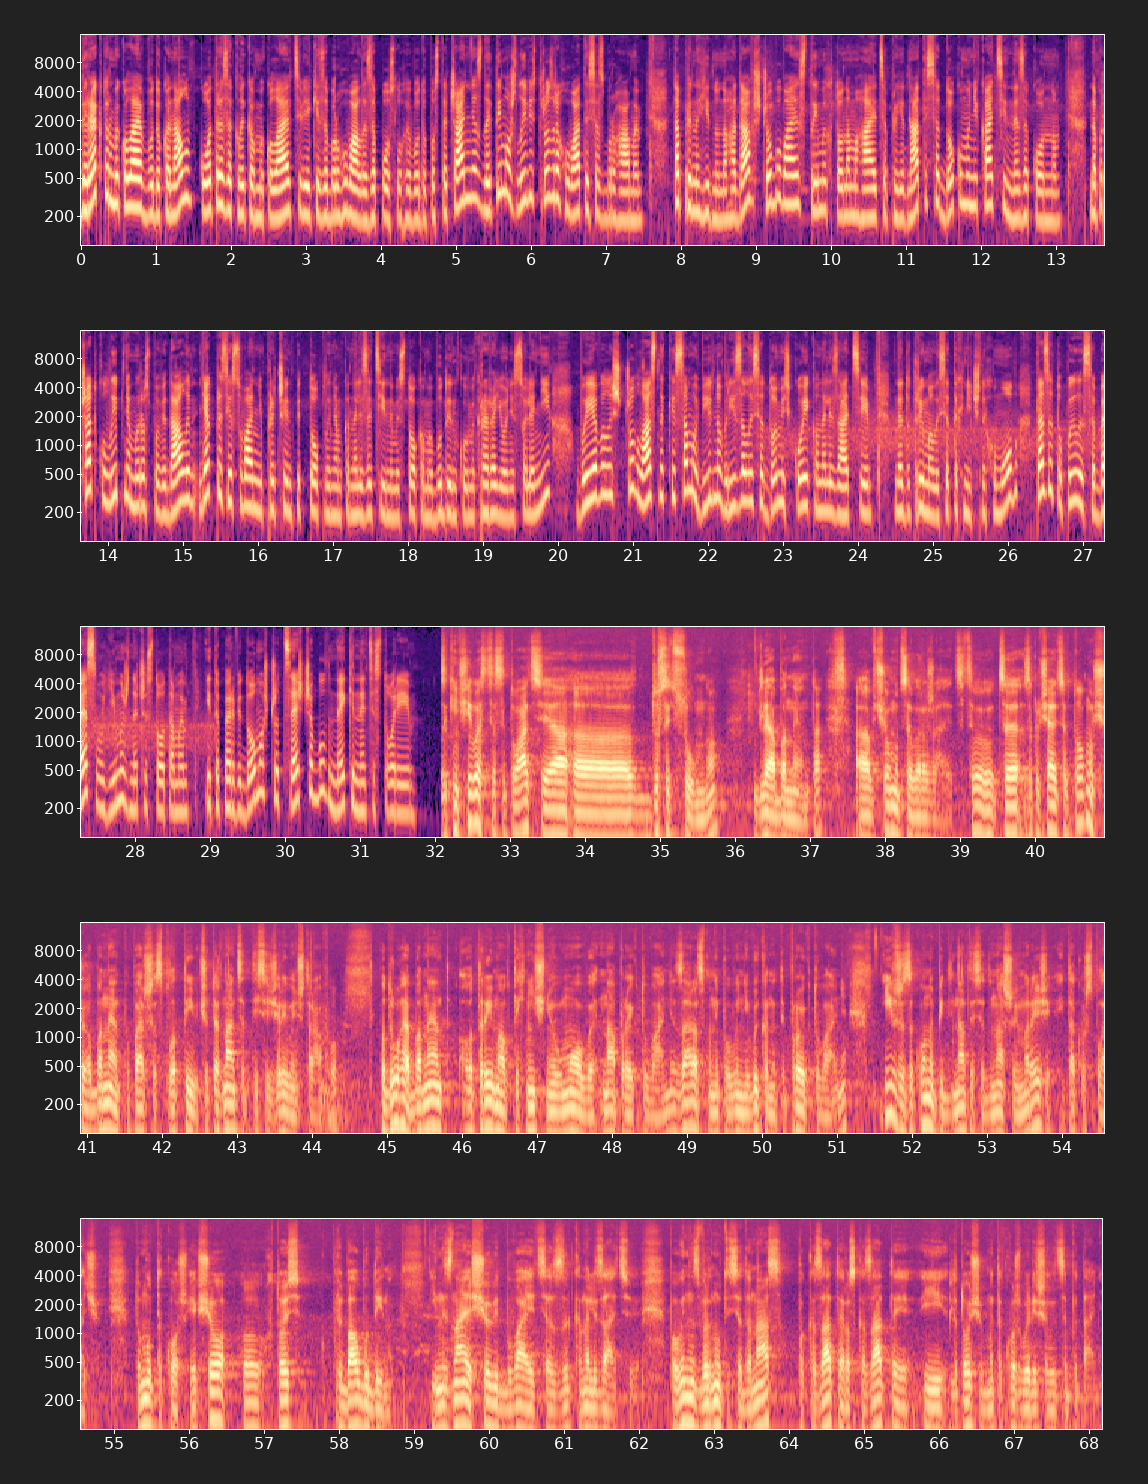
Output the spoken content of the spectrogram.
Директор Миколаївводоканалу вкотре закликав миколаївців, які заборгували за послуги водопостачання, знайти можливість розрахуватися з боргами. Та принагідно нагадав, що буває з тими, хто намагається приєднатися до комунікацій незаконно. На початку липня ми розповідали, як при з'ясуванні причин підтопленням каналізаційними стоками будинку у мікрорайоні Соляні виявилось, що власники самовільно врізалися до міської каналізації, не дотрималися технічних умов та затопили себе своїми ж нечистотами. І тепер відомо, що це ще був не кінець історії. Закінчилася ця ситуація е, досить сумно для абонента. Е, В чому це виражається? Це, це заключається в тому, що абонент, по-перше, сплатив 14 тисяч гривень штрафу. По-друге, абонент отримав технічні умови на проєктування. Зараз вони повинні виконати проєктування і вже законно під'єднатися до нашої мережі і також сплачувати. Тому також, якщо о, хтось придбав будинок і не знає, що відбувається з каналізацією, повинен звернутися до нас, показати, розказати, і для того, щоб ми також вирішили це питання.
